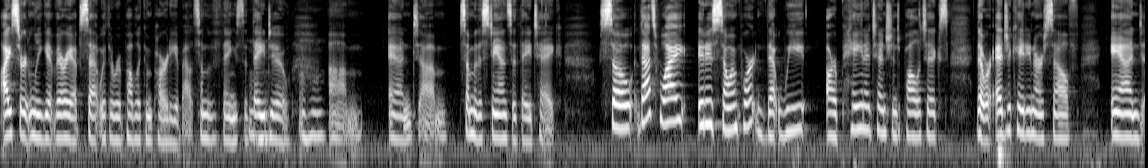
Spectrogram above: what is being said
I certainly get very upset with the Republican Party about some of the things that they do, mm-hmm. um, and um, some of the stands that they take. So that's why it is so important that we are paying attention to politics, that we're educating ourselves, and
